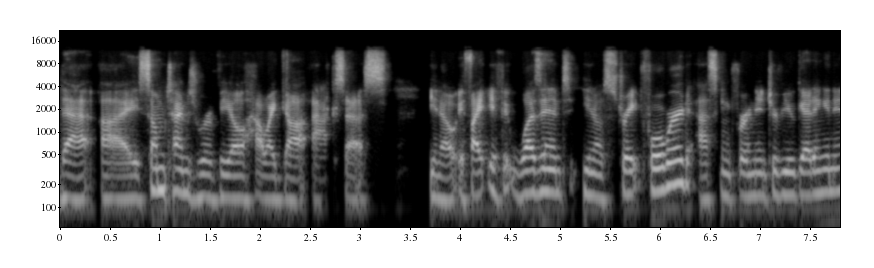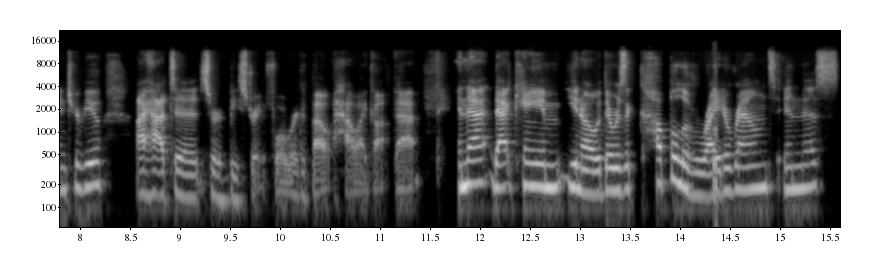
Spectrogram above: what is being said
that i sometimes reveal how i got access. You know if i if it wasn't you know straightforward asking for an interview getting an interview i had to sort of be straightforward about how i got that. And that that came you know there was a couple of write arounds in this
